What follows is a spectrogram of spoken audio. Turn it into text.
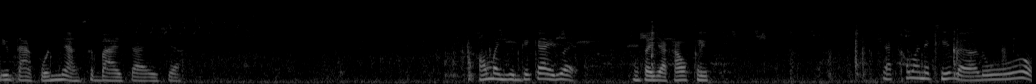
ยืนตากฝนอย่างสบายใจเชียวเองมายืนใกล้ๆด้วยสงสัยอยากเข้าคลิป อยากเข้ามาในคลิปเหรอลูก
